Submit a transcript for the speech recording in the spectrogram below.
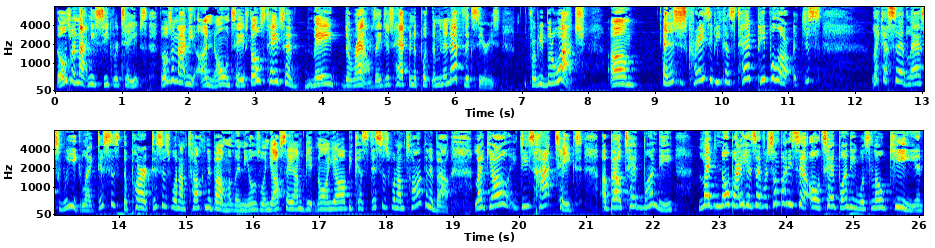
Those are not any secret tapes. Those are not any unknown tapes. Those tapes have made the rounds. They just happen to put them in a Netflix series for people to watch. Um, and it's just crazy because Ted people are just like I said last week, like this is the part, this is what I'm talking about, millennials, when y'all say I'm getting on y'all, because this is what I'm talking about. Like y'all, these hot takes about Ted Bundy, like nobody has ever, somebody said, oh, Ted Bundy was low key, and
